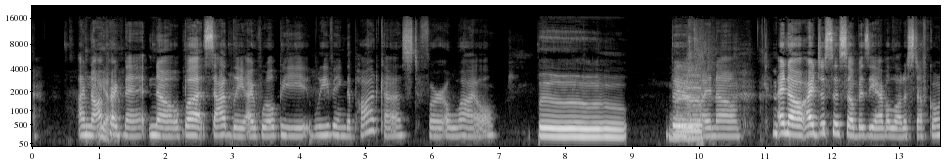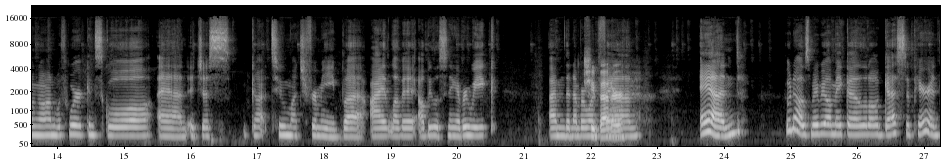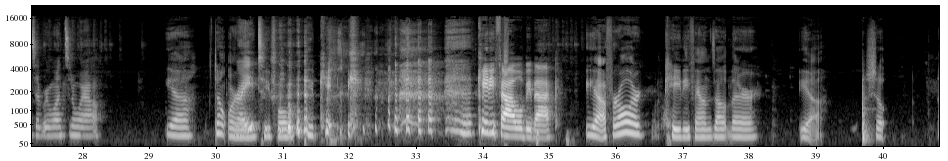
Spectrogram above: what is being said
I'm not Yeah. pregnant, no, but sadly, I will be leaving the podcast for a while. Boo. Boo, I know. I know. I just is so busy. I have a lot of stuff going on with work and school, and it just got too much for me, but I love it. I'll be listening every week. I'm the number She one better. fan. And who knows, maybe I'll make a little guest appearance every once in a while. Yeah, don't worry, Right? people. Pe- Katy Fowl will be back. yeah, for all our Katy fans out there, yeah, she'll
